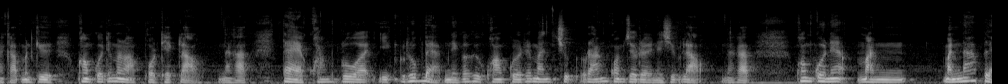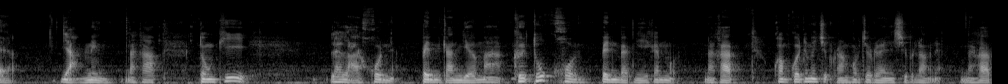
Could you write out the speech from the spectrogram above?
นะครับมันคือความกลัวที่มันมาโปรเทคเรานะครับแต่ความกลัวอีกรูปแบบหนึ่งก็คือความกลัวที่มันฉุดรั้งความเจริญในชีวิตเรานะครับความกลัวเนี้ยมันมันน่าแปลกอย่างหนึ่งนะครับ ตรงที่หลายๆ คนเนี่ยเป็นกันเยอะมาก คือทุกคนเป็นแบบนี้กันหมดนะครับ ความกลัวที่มันจุดรั้งความเจริญในชีวิตเราเนี่ยนะครับ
